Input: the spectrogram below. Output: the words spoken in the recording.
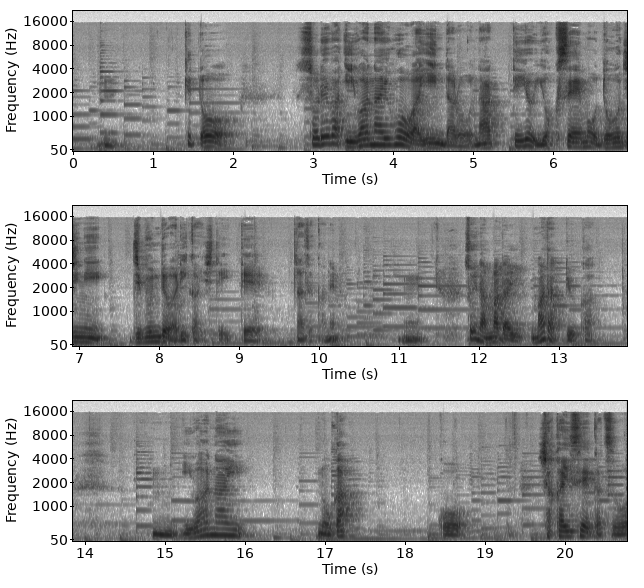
うん、けどそれは言わない方がいいんだろうなっていう抑制も同時に自分では理解していてなぜかね。うん。そういうのはまだ、まだっていうか、うん、言わないのが、こう、社会生活を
